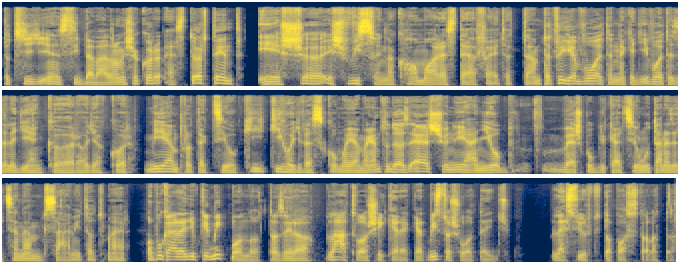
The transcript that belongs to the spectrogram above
Tehát, hogy én ezt így bevállalom, és akkor ez történt, és, és viszonylag hamar ezt elfejtettem. Tehát igen, volt ennek egy, volt ezzel egy ilyen kör, hogy akkor milyen protekció, ki, ki hogy vesz komolyan, meg nem tudom, de az első néhány jobb verspublikáció után ez egyszerűen nem számított már. Apukád egyébként mit mondott azért a látva a sikereket? Biztos volt egy leszűrt tapasztalata.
